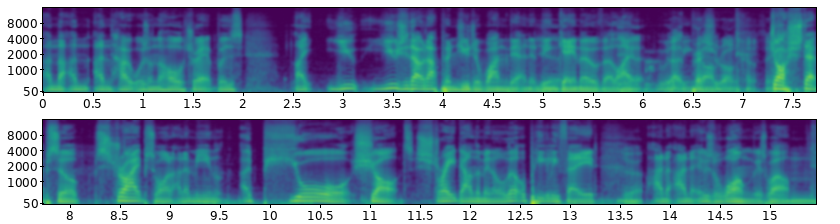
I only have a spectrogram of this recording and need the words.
and that, and and how it was on the whole trip was. Like you, usually that would happen. You'd have wanged it and it'd Yeah. been game over. Like yeah. it would have been pressure gone. on kind of thing. Josh steps up, stripes one, and I mean a pure shot straight down the middle, a little peely fade, Yeah. and and it was long as well. Mm.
